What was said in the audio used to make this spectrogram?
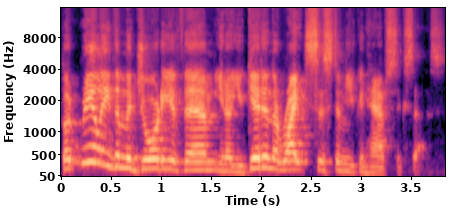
but really the majority of them, you know, you get in the right system, you can have success.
